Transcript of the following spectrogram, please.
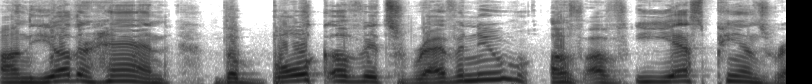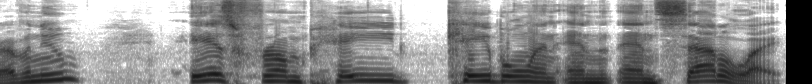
on the other hand the bulk of its revenue of, of espn's revenue is from paid cable and, and, and satellite.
